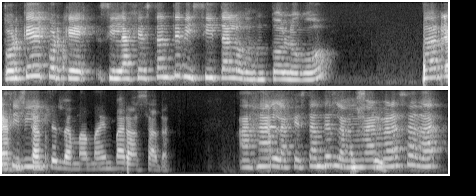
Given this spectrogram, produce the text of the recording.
¿Por qué? Porque si la gestante visita al odontólogo, va a recibir... La gestante es la mamá embarazada. Ajá, la gestante es la mamá embarazada.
